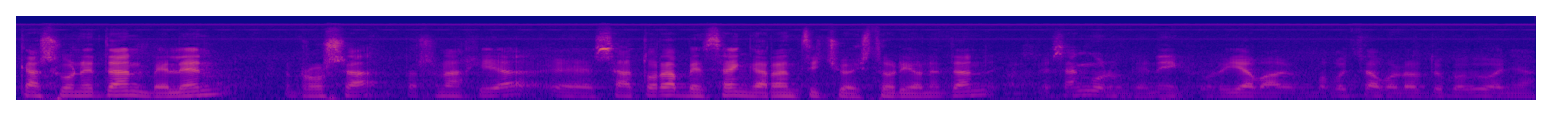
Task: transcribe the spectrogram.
kasu honetan, Belen, Rosa, personajia, e, Satorra bezain garrantzitsua historia honetan, esango nuke nik, hori ja ba- bakoitza balautuko du, baina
